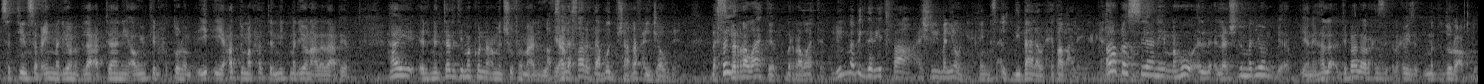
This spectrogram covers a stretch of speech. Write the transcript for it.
60 70 مليون بلاعب ثاني أو يمكن يحطوا لهم يعدوا مرحلة ال 100 مليون على لاعبين. هاي ال mentality ما كنا عم نشوفها مع اليوفي. هلا صارت لابد مشان رفع الجودة. بس طيب. بالرواتب بالرواتب. اليوم ما بيقدر يدفع 20 مليون يعني هي مساله ديبالا والحفاظ عليه يعني آه بس يعني ما هو ال 20 مليون يعني هلأ ديبالا رح رح يمددوا له عقده.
